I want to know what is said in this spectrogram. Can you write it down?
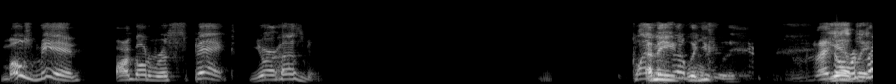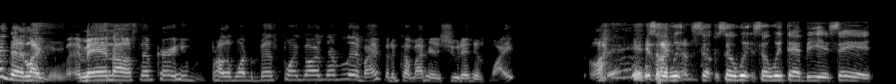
Most men are going to respect your husband. Plain I mean, when you they yeah, gonna respect but, that. Like, man, no, Steph Curry, he probably one of the best point guards ever lived. I ain't gonna come out here and shoot at his wife. so, like, with, so, so, with, so with that being said,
